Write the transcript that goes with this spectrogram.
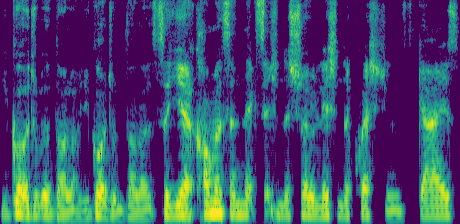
You got to drop the dollar. You got to drop the dollar. So yeah, comments and next section of the show. Listen to questions, guys.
